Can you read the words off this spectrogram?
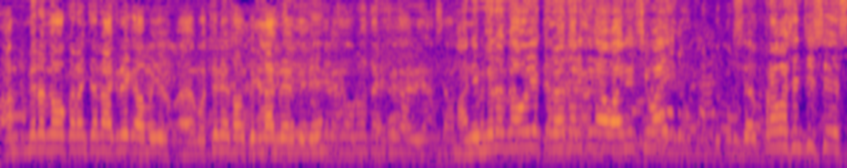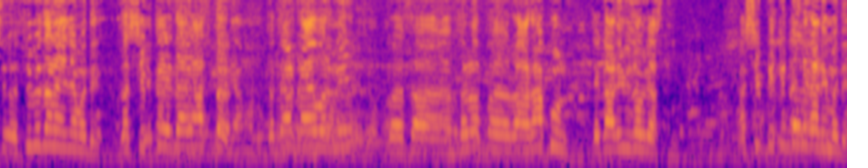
आमच्या मिरज गावकरांच्या नागरिक अं, म्हणजे अं, वतीने सांगतो मी नागरिक वतीने आणि मिरज गाव एक रहदारीचं गाव आहे आणि शिवाय स- प्रवाशांची सु- सु- सुविधा नाही याच्यामध्ये. जर शिफ्ट असतं तर त्या ड्रायव्हरने सगळं प- रा- राखून ते गाडी विजवली असती. शिफ्ट किट नाही ना गाडीमध्ये?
